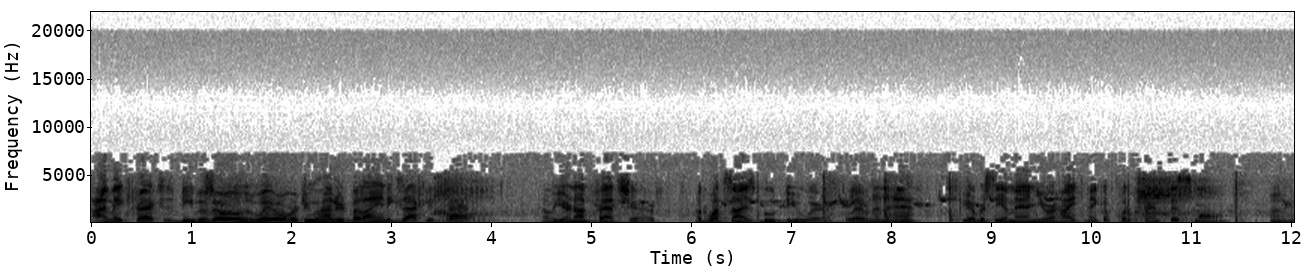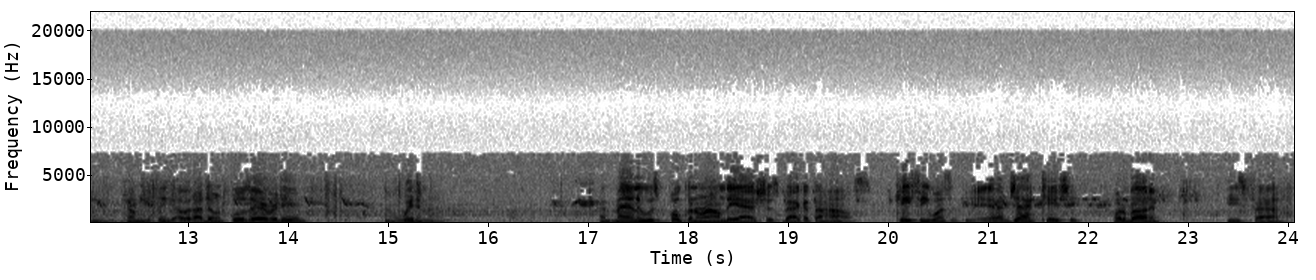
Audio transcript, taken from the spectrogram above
I make tracks as deep as those, way over 200, but I ain't exactly fat. No, you're not fat, Sheriff. But what size boot do you wear? Eleven and a half. You ever see a man your height make a footprint this small? Hmm, come to think of it, I don't suppose I ever did. Oh, wait a minute. That man who was poking around the ashes back at the house. Casey, was it? Yeah, Jack Casey. What about him? He's fat.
